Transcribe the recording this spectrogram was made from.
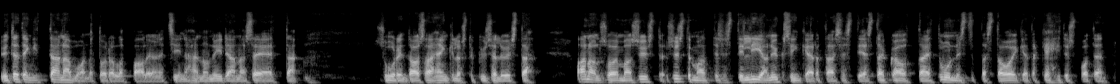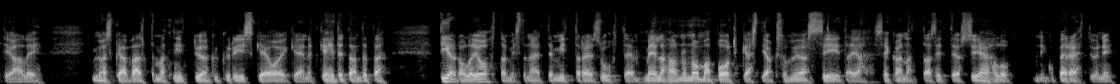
Nyt etenkin tänä vuonna todella paljon, että siinähän on ideana se, että suurinta osa henkilöstökyselyistä analysoimaan systemaattisesti liian yksinkertaisesti ja sitä kautta ei tunnisteta sitä oikeaa kehityspotentiaalia, myöskään välttämättä niitä työkykyriskejä oikein. Että kehitetään tätä tiedolla johtamista näiden mittareiden suhteen. Meillähän on oma podcast-jakso myös siitä ja se kannattaa sitten, jos siihen haluaa niin perehtyä, niin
